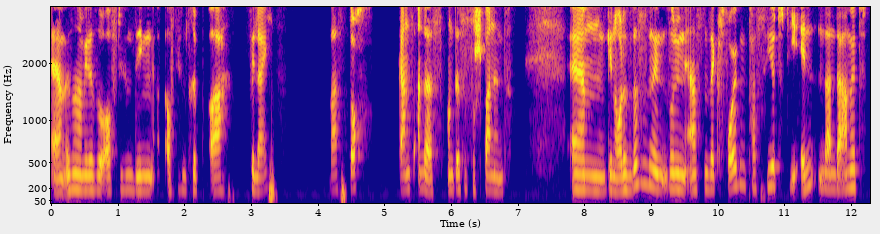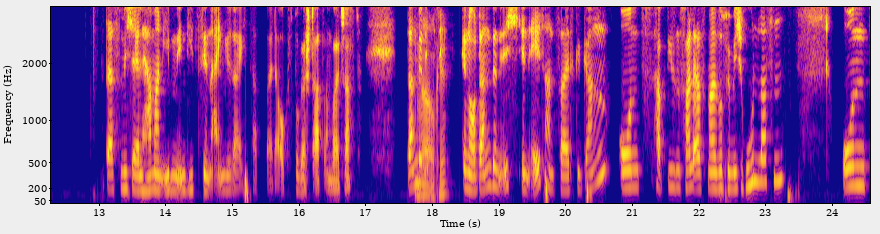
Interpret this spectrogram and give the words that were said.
ähm, ist man wieder so auf diesem Ding, auf diesem Trip, ah, vielleicht war es doch ganz anders und das ist so spannend. Ähm, genau, also das ist in so in den ersten sechs Folgen passiert. Die enden dann damit, dass Michael Herrmann eben Indizien eingereicht hat bei der Augsburger Staatsanwaltschaft. Dann bin ah, okay. ich, genau, dann bin ich in Elternzeit gegangen und habe diesen Fall erstmal so für mich ruhen lassen und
